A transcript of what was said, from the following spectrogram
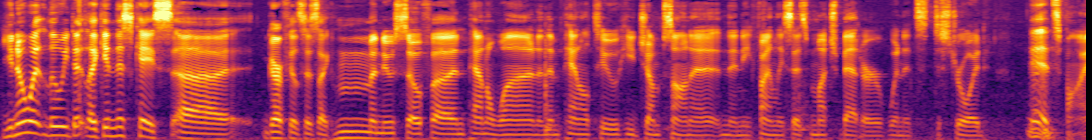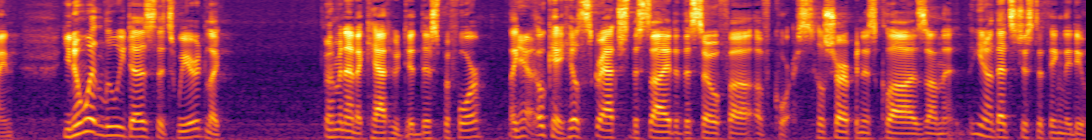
You know what Louis did? Like in this case, uh, Garfield says like, "Hmm, a new sofa" in panel one, and then panel two, he jumps on it, and then he finally says, "Much better" when it's destroyed. Yeah, it's fine. You know what Louis does that's weird? Like, I haven't had a cat who did this before. Like, Yeah. okay, he'll scratch the side of the sofa, of course. He'll sharpen his claws on the. You know, that's just a thing they do.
